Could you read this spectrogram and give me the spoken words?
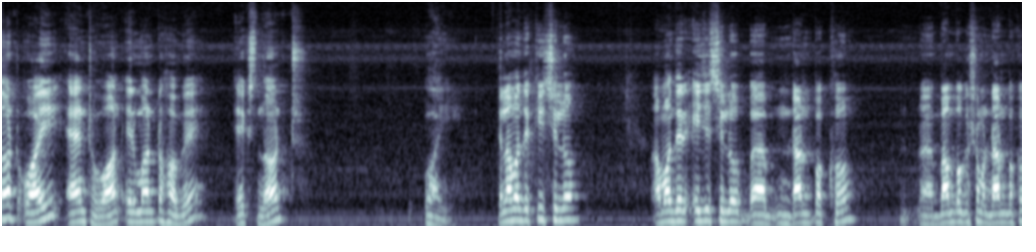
নট ওয়াই অ্যান্ড ওয়ানের মানটা হবে এক্স নট ওয়াই তাহলে আমাদের কি ছিল? আমাদের এই যে ছিল ডান পক্ষ বাম পক্ষের সমান ডান পক্ষ।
